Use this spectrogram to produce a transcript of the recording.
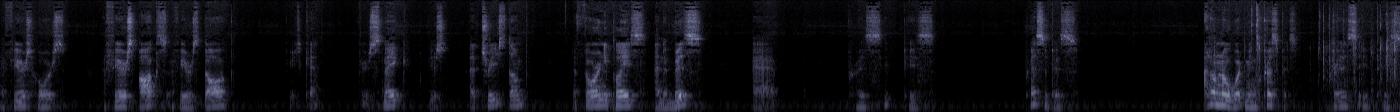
a fierce horse, a fierce ox, a fierce dog, fierce cat, fierce snake, fierce, a tree stump, a thorny place, an abyss, a precipice. Precipice. I don't know what means precipice. Precipice.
